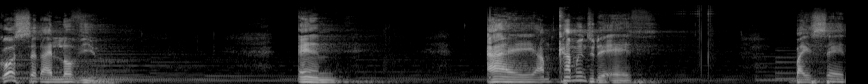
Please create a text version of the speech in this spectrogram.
God said, I love you. And I am coming to the earth, but he said,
